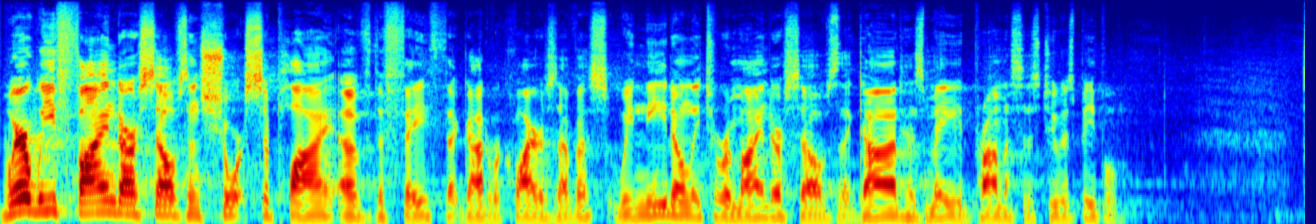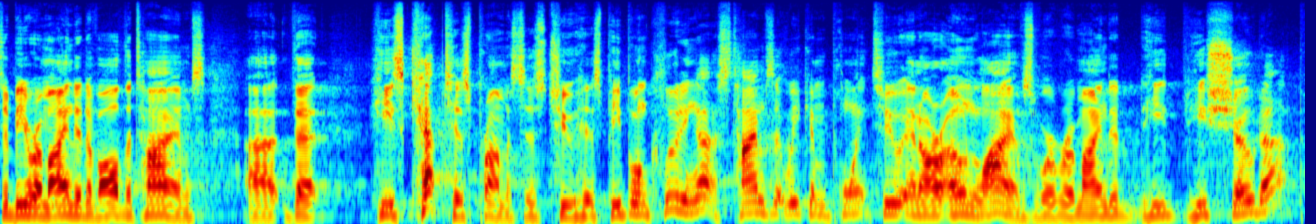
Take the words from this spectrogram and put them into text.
Where we find ourselves in short supply of the faith that God requires of us, we need only to remind ourselves that God has made promises to his people. To be reminded of all the times uh, that he's kept his promises to his people, including us, times that we can point to in our own lives. We're reminded he, he showed up.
